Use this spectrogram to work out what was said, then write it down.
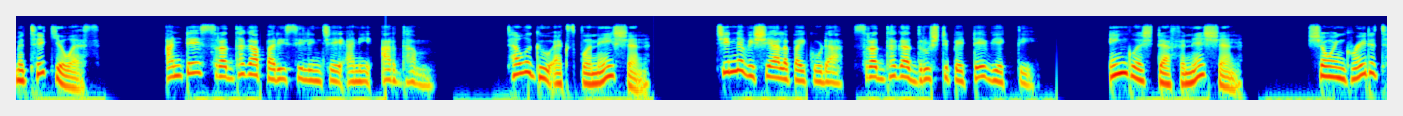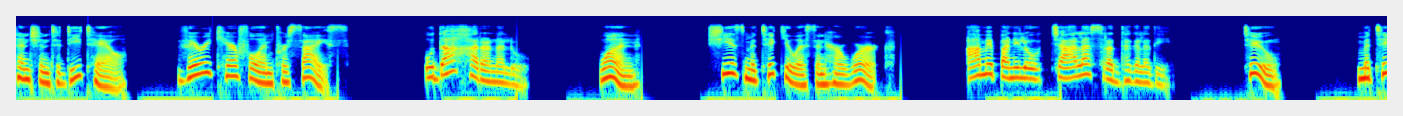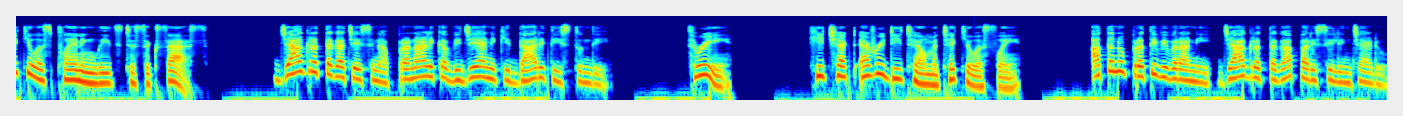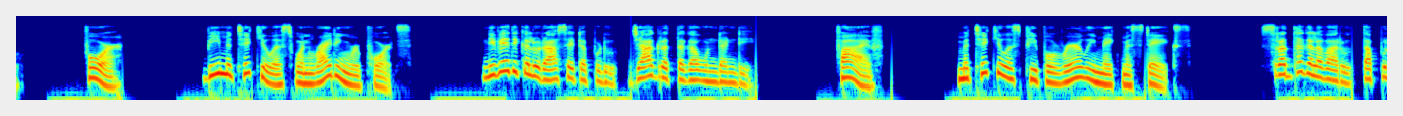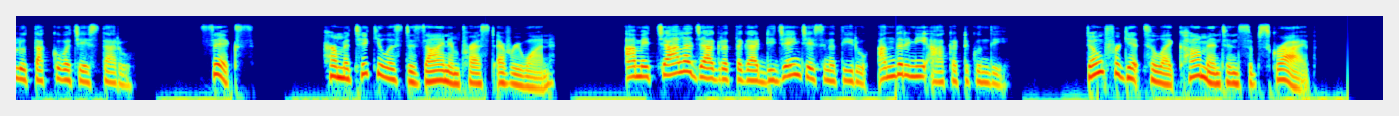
Meticulous. అంటే శ్రద్ధగా పరిశీలించే అని అర్థం Telugu explanation. చిన్న విషయాలపై కూడా శ్రద్ధగా దృష్టి పెట్టే వ్యక్తి English definition. Showing great attention to detail. Very careful and precise. ఉదాహరణలు 1. She is meticulous in her work. ఆమె పనిలో చాలా శ్రద్ధగలది 2. Meticulous planning leads to success. జాగ్రత్తగా చేసిన ప్రణాళిక విజయానికి దారితీస్తుంది three he checked every detail meticulously అతను ప్రతి వివరాన్ని జాగ్రత్తగా పరిశీలించాడు. Four be meticulous when writing reports నివేదికలు రాసేటప్పుడు జాగ్రత్తగా ఉండండి. Five meticulous people rarely make mistakes శ్రద్ధగలవారు తప్పులు తక్కువ చేస్తారు. Six Her meticulous design impressed everyone. ఆమె చాలా జాగ్రత్తగా డిజైన్ చేసిన తీరు అందరినీ ఆకట్టుకుంది Don't forget to like, comment, and subscribe.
